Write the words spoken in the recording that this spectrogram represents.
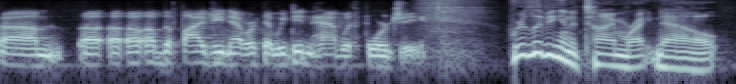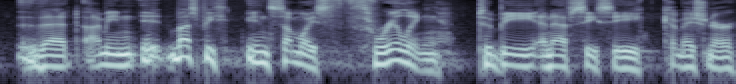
um, uh, uh, of the 5G network that we didn't have with 4G. We're living in a time right now that, I mean, it must be in some ways thrilling to be an FCC commissioner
